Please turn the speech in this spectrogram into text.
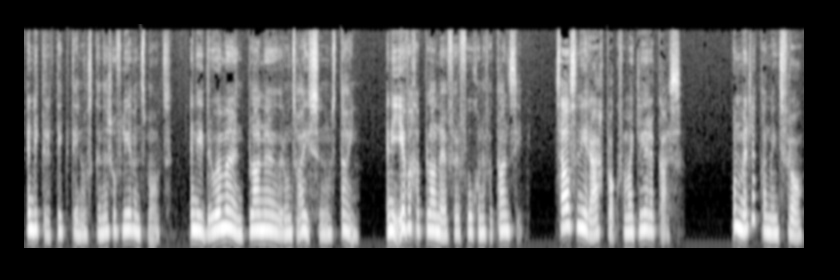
In die kritiek teen ons kinders of lewensmaats, in die drome en planne oor ons huis en ons tuin, in die ewige planne vir 'n volgende vakansie, selfs in die regpak van my klerekas. Onmiddellik kan mens vra,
